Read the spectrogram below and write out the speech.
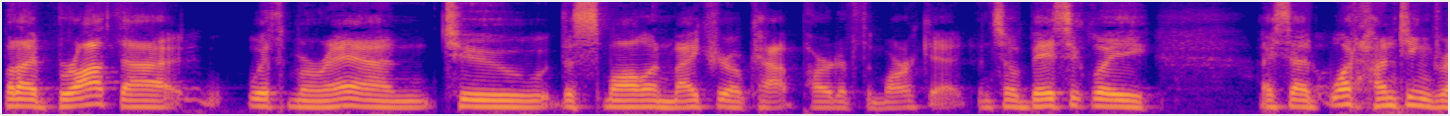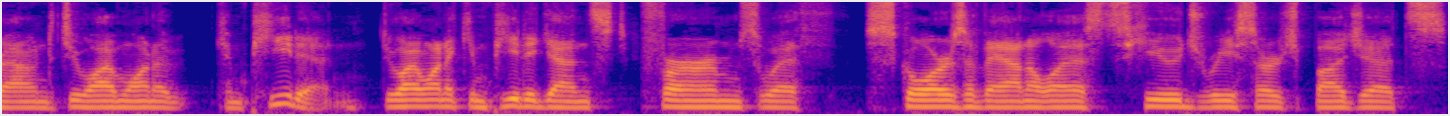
But I brought that with Maran to the small and micro cap part of the market. And so basically, I said, what hunting ground do I want to compete in? Do I want to compete against firms with scores of analysts, huge research budgets,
